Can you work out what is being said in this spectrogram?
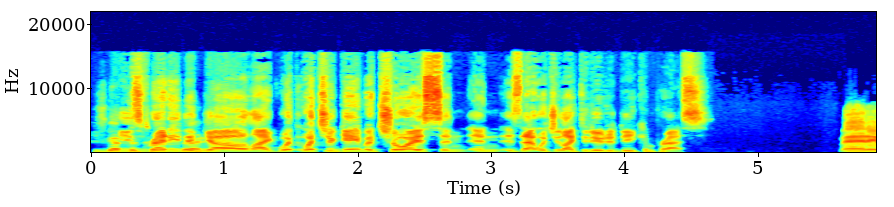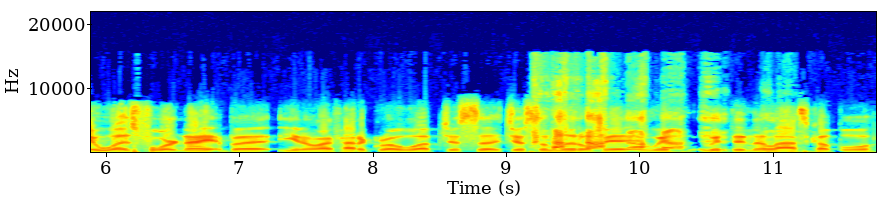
He's got He's the ready to ready. go. Like, what, what's your game of choice? And and is that what you like to do to decompress? Man, it was Fortnite, but you know I've had to grow up just a, just a little bit with within the last couple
